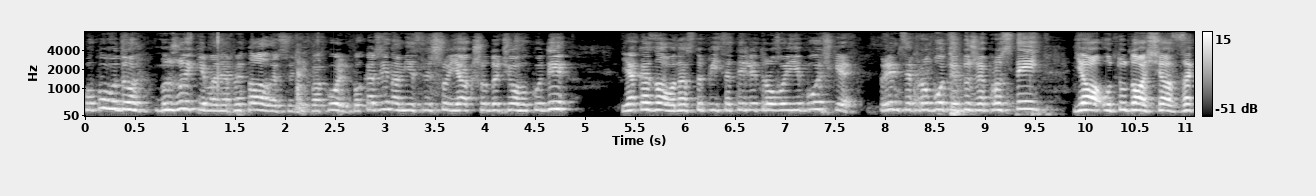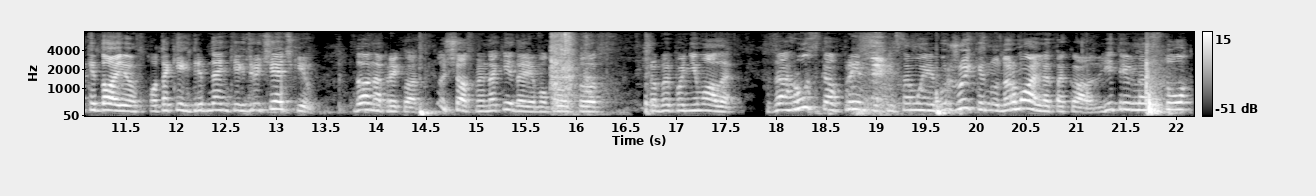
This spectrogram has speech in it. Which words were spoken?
По поводу буржуйки мене питали, що типа Коль, покажи нам, якщо що, як, що до чого, куди. Я казав, вона 150-літрової бочки. Принцип роботи дуже простий. Я отуда зараз закидаю отаких дрібненьких дрючечків. Да, наприклад, ну зараз ми накидаємо просто, щоб ви понімали. Загрузка, в принципі, самої буржуйки ну, нормальна така. Літрів на 100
